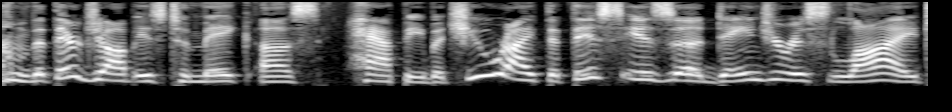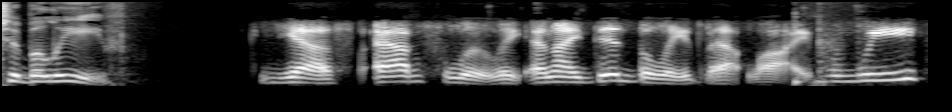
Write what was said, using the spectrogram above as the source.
Um, that their job is to make us happy. But you write that this is a dangerous lie to believe. Yes, absolutely. And I did believe that lie. We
